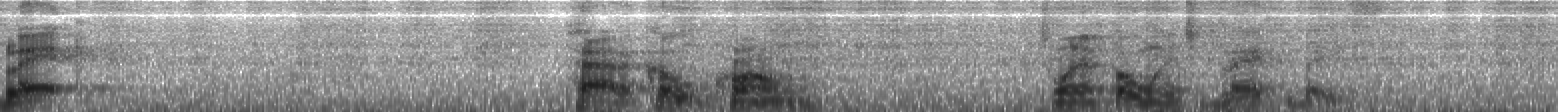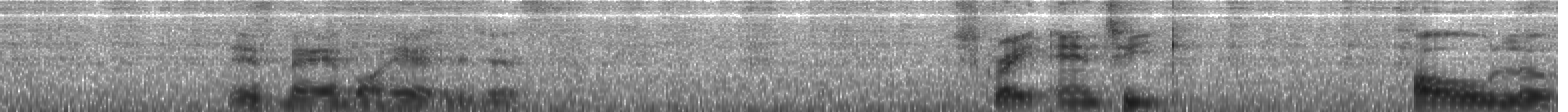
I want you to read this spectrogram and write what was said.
Black powder coat chrome. 24 inch black base. This bad boy here is just straight antique, old look,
